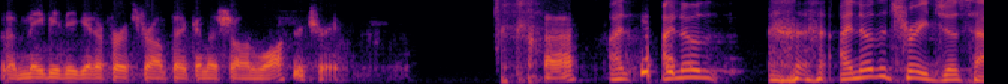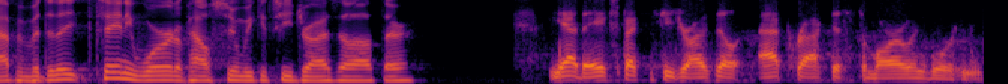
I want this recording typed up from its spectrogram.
but maybe they get a first round pick in the Sean Walker trade. Huh? I I know I know the trade just happened, but did they say any word of how soon we could see Drysdale out there? Yeah, they expect to see Drysdale at practice tomorrow in Voorhees.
